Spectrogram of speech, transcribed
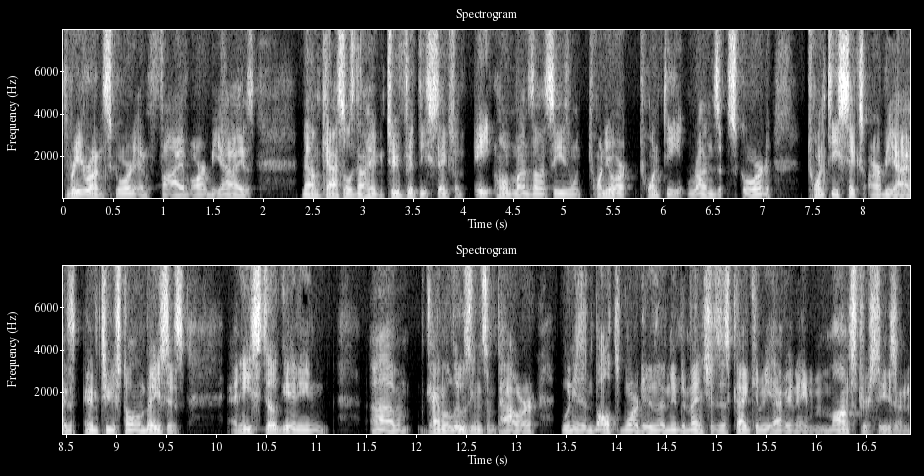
three runs scored, and five RBIs. Mountcastle is now hitting 256 with eight home runs on the season, with 20, 20 runs scored, 26 RBIs, and two stolen bases. And he's still getting um, kind of losing some power when he's in Baltimore due to the new dimensions. This guy could be having a monster season,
